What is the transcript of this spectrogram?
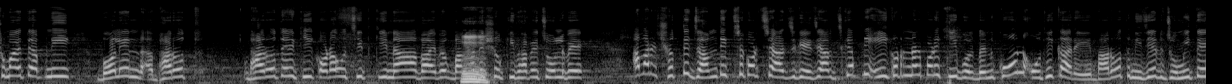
সময়তে আপনি বলেন ভারত ভারতের কি করা উচিত কি না বা এবং বাংলাদেশও কীভাবে চলবে? আমার সত্যি জানতে ইচ্ছে করছে আজকে যে আজকে আপনি এই ঘটনার পরে কি বলবেন? কোন অধিকারে ভারত নিজের জমিতে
